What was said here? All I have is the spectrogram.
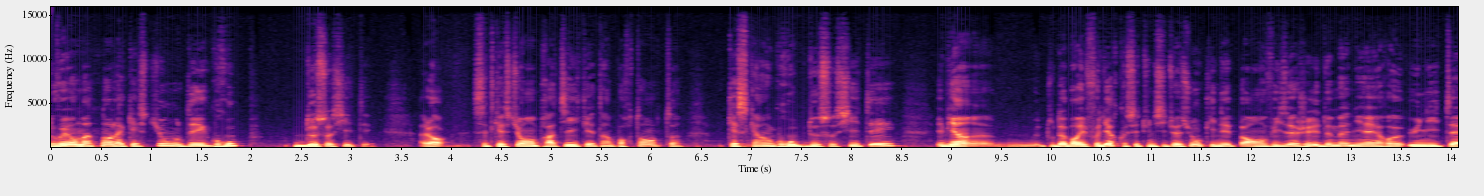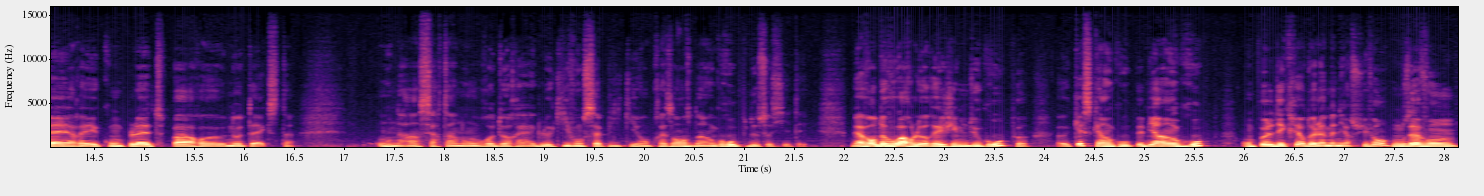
Nous voyons maintenant la question des groupes de sociétés. Alors, cette question en pratique est importante. Qu'est-ce qu'un groupe de sociétés eh bien, euh, tout d'abord, il faut dire que c'est une situation qui n'est pas envisagée de manière euh, unitaire et complète par euh, nos textes. On a un certain nombre de règles qui vont s'appliquer en présence d'un groupe de sociétés. Mais avant de voir le régime du groupe, qu'est-ce qu'un groupe? Eh bien, un groupe, on peut le décrire de la manière suivante. Nous avons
